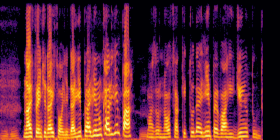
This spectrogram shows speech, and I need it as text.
Uhum. Nas frentes das folhas. Dali para ali não quero limpar. Uhum. Mas o nosso aqui tudo é limpo, é varridinho, tudo.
